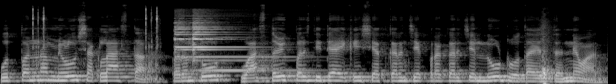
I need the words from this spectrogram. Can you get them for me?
उत्पन्न मिळू शकला असता. परंतु वास्तविक परिस्थिती आहे की शेतकऱ्यांची एक प्रकारची लूट होत आहेत. धन्यवाद.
